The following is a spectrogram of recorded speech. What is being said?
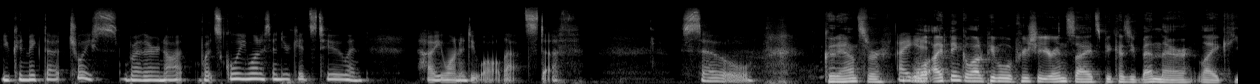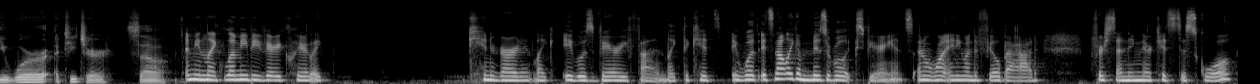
you can make that choice whether or not what school you want to send your kids to and how you want to do all that stuff. So Good answer. I get- well, I think a lot of people appreciate your insights because you've been there. Like you were a teacher, so I mean, like, let me be very clear. Like, kindergarten, like, it was very fun. Like, the kids, it was, it's not like a miserable experience. I don't want anyone to feel bad for sending their kids to school.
